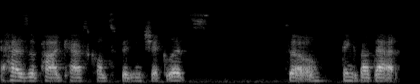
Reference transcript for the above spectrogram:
has a podcast called Spitting Chicklets. So think about that.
